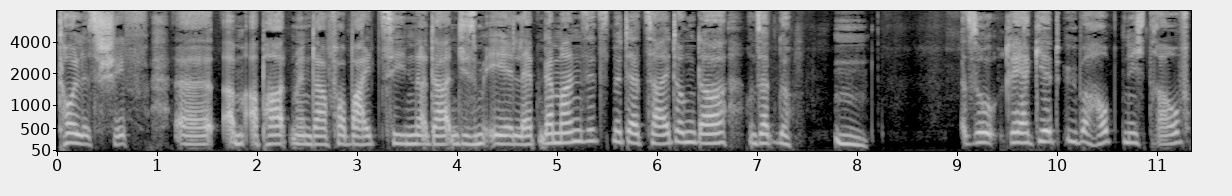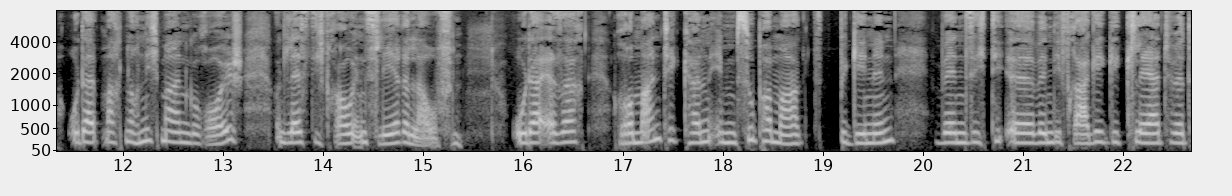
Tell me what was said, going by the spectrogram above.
tolles Schiff äh, am Apartment da vorbeiziehen, da in diesem Ehelab. Der Mann sitzt mit der Zeitung da und sagt nur, mm. so reagiert überhaupt nicht drauf oder macht noch nicht mal ein Geräusch und lässt die Frau ins Leere laufen. Oder er sagt, Romantik kann im Supermarkt beginnen, wenn sich die, äh, wenn die Frage geklärt wird,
